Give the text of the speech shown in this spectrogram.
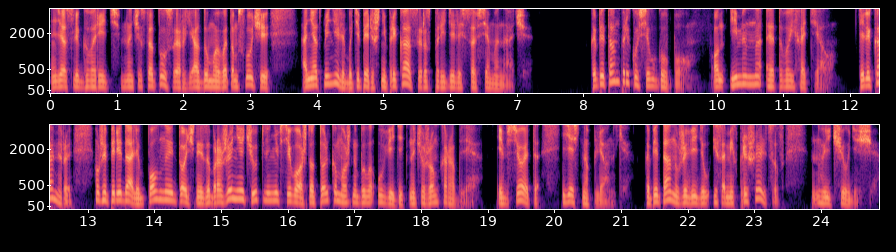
«Если говорить на чистоту, сэр, я думаю, в этом случае они отменили бы теперешний приказ и распорядились совсем иначе». Капитан прикусил губу. Он именно этого и хотел. Телекамеры уже передали полное и точное изображение чуть ли не всего, что только можно было увидеть на чужом корабле. И все это есть на пленке. Капитан уже видел и самих пришельцев, ну и чудище.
